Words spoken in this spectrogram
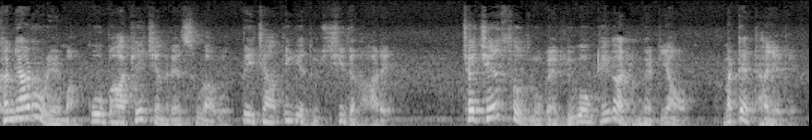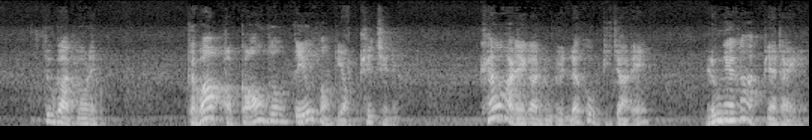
ခမည်းတော်ထဲမှာကိုဘာဖြစ်ချင်တယ်ဆိုတာကိုတေချာသိတဲ့သူရှိသလားတဲ့ချက်ချင်းဆိုလိုပဲလူအုပ်ထဲကလူငယ်တယောက်မတ်တက်ထားရတယ်သူကပြောတယ် ကမ္ဘာအကောင်းဆုံးတရုတ်ဆောင်တယောက်ဖြစ်ချင်တယ်ခန်းဝါတွေကလူတွေလက်ခုပ်တီးကြတယ်လူငယ်ကပြန်ထိုင်တယ်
